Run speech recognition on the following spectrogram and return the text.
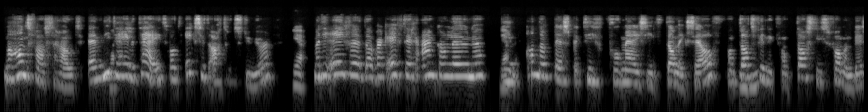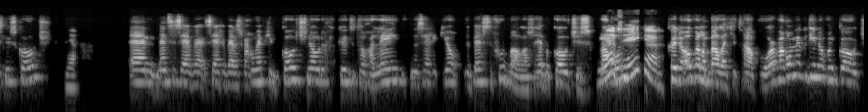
mijn hand vasthoudt. En niet de hele tijd, want ik zit achter het stuur. Ja. Maar die even, dat, waar ik even tegenaan kan leunen, die Ja. een ander perspectief voor mij ziet dan ik zelf. Want dat Mhm. vind ik fantastisch van een business coach. Ja. En mensen zeggen, zeggen wel eens, waarom heb je een coach nodig? Je kunt het toch alleen? En dan zeg ik, joh, de beste voetballers hebben coaches. Ja, Waarom? zeker. Kunnen ook wel een balletje trappen hoor. Waarom hebben die nog een coach?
